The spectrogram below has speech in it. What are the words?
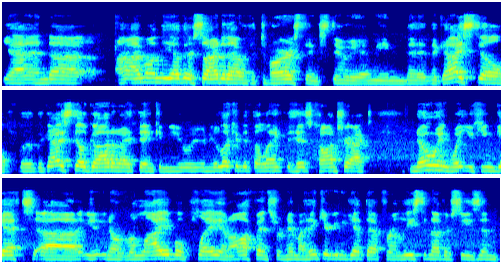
Yeah, and uh, I'm on the other side of that with the Tavares thing, Stewie. I mean, the the guy still the, the guy still got it, I think. And you when you're looking at the length of his contract, knowing what you can get, uh, you, you know, reliable play and offense from him, I think you're going to get that for at least another season.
